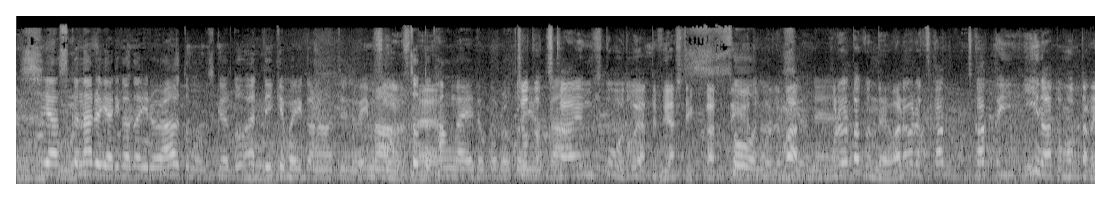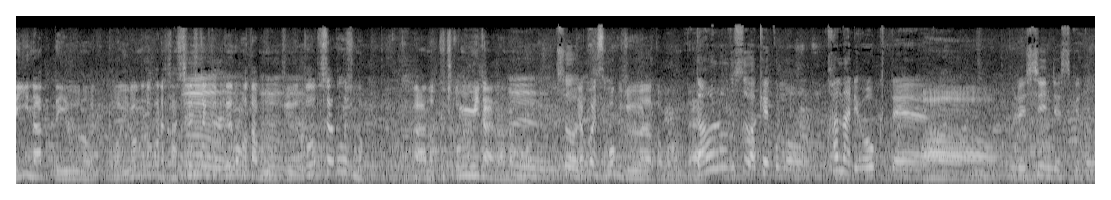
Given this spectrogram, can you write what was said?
ですね。しやすくなるやり方いろいろあると思うんですけどどうやっていけばいいかなっていうのが今、ちょっと考えどころとちょっというか使える人をどうやって増やしていくかっていう。ところで、そうなんまあこれは多分ね、我々使っ使っていいなと思ったらいいなっていうのをいろんなところで発信していくっていうのも多分、当事者同士のあの口コミみたいなのも、うんそうですやっぱりすごく重要だと思うんで。ダウンロード数は結構もうかなり多くてあ嬉しいんですけどそう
